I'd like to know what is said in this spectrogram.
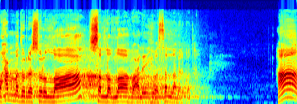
মোহাম্মদুর রসুল্লাহ সাল্লাহ আলহি ওয়াসাল্লামের কথা। হ্যাঁ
